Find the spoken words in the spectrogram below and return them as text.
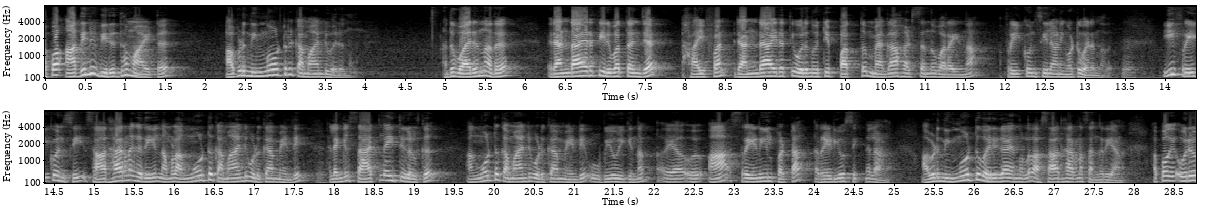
അപ്പോൾ അതിന് വിരുദ്ധമായിട്ട് അവിടുന്ന് ഇങ്ങോട്ടൊരു കമാൻഡ് വരുന്നു. അത് വരുന്നത് രണ്ടായിരത്തി ഇരുപത്തഞ്ച് ഹൈഫൻ രണ്ടായിരത്തി ഒരുന്നൂറ്റി പത്ത് മെഗാ ഹെഡ്സ് എന്ന് പറയുന്ന ഫ്രീക്വൻസിയിലാണ് ഇങ്ങോട്ട് വരുന്നത്. ഈ ഫ്രീക്വൻസി സാധാരണഗതിയിൽ നമ്മൾ അങ്ങോട്ട് കമാൻഡ് കൊടുക്കാൻ വേണ്ടി അല്ലെങ്കിൽ സാറ്റലൈറ്റുകൾക്ക് അങ്ങോട്ട് കമാൻഡ് കൊടുക്കാൻ വേണ്ടി ഉപയോഗിക്കുന്ന ആ ശ്രേണിയിൽപ്പെട്ട റേഡിയോ സിഗ്നലാണ്. അവിടുന്ന് ഇങ്ങോട്ട് വരിക എന്നുള്ളത് അസാധാരണ സംഗതിയാണ്. അപ്പോൾ ഒരു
